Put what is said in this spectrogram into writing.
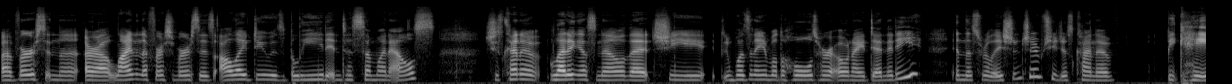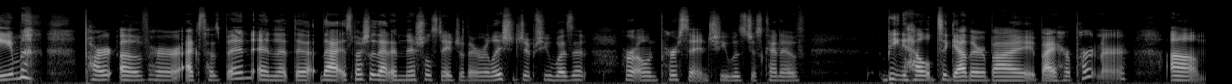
a verse in the or a line in the first verse is all I do is bleed into someone else. She's kind of letting us know that she wasn't able to hold her own identity in this relationship. She just kind of became part of her ex-husband and that the, that especially that initial stage of their relationship she wasn't her own person she was just kind of being held together by by her partner um,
